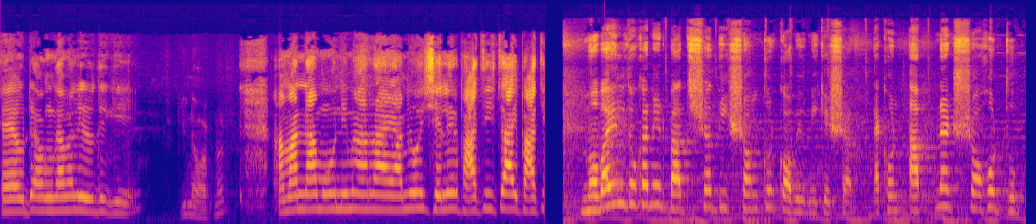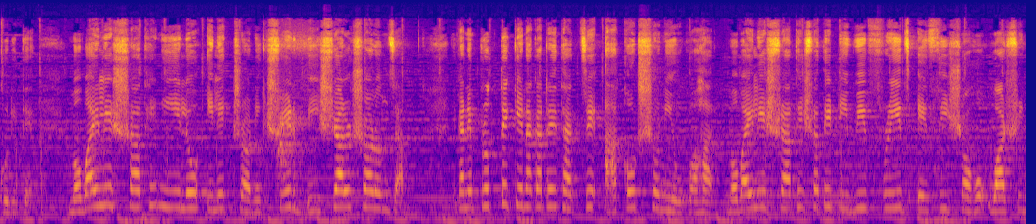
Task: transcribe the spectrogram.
হ্যাঁ ওটা অংদামালির ওদিকে। কি নাম আপনার? আমার নাম অনিমা রায় আমি ওই ছেলের ভাজি চাই ভাজি মোবাইল দোকানের বাদশাহ দি শঙ্কর কমিউনিকেশন। এখন আপনার শহর ধূপগুড়িতে। মোবাইলের সাথে নিয়ে এলো ইলেকট্রনিক্সের বিশাল সরঞ্জাম। এখানে প্রত্যেক কেনাকাটায় থাকছে আকর্ষণীয় উপহার। মোবাইলের সাথে সাথে টিভি ফ্রিজ এসি সহ ওয়াশিং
